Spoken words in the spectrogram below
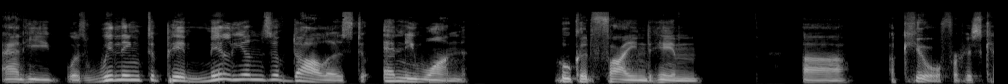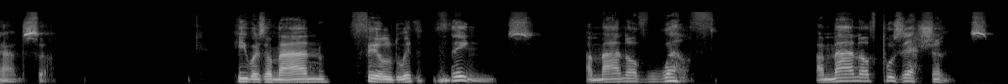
And he was willing to pay millions of dollars to anyone who could find him uh, a cure for his cancer. He was a man filled with things, a man of wealth, a man of possessions.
